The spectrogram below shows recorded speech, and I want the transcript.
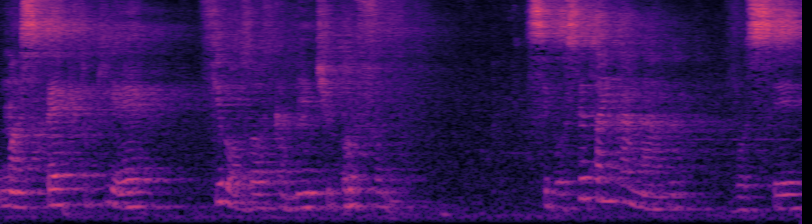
Um aspecto que é filosoficamente profundo. Se você está encarnado, você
